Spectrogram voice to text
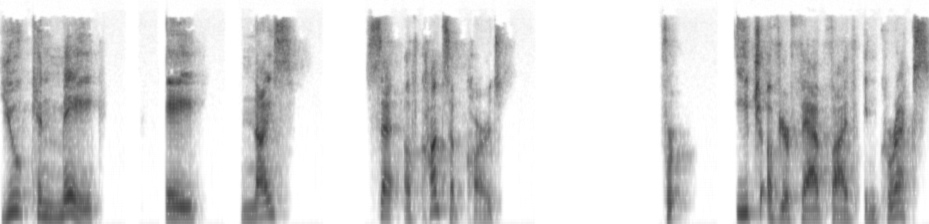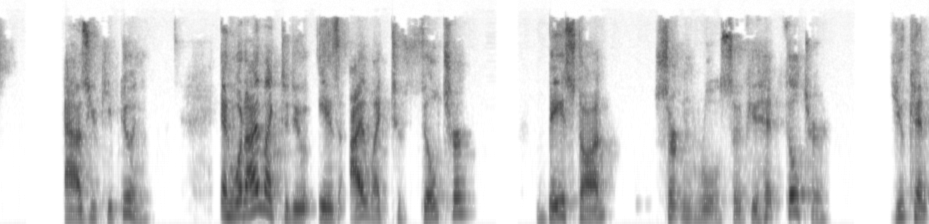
you can make a nice set of concept cards for each of your Fab Five incorrects as you keep doing. And what I like to do is I like to filter based on certain rules. So if you hit filter, you can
